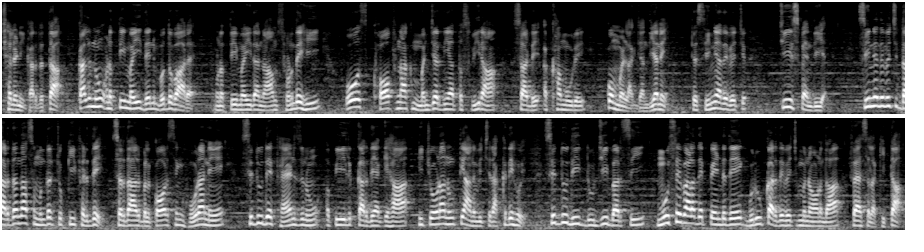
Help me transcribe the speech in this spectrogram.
ਛਲਣੀ ਕਰ ਦਿੱਤਾ। ਕੱਲ ਨੂੰ 29 ਮਈ ਦਿਨ ਬੁੱਧਵਾਰ ਹੈ। 29 ਮਈ ਦਾ ਨਾਮ ਸੁਣਦੇ ਹੀ ਉਸ ਖੌਫਨਾਕ ਮੰਜ਼ਰ ਦੀਆਂ ਤਸਵੀਰਾਂ ਸਾਡੇ ਅੱਖਾਂ ਮੂਰੇ ਘੁੰਮਣ ਲੱਗ ਜਾਂਦੀਆਂ ਨੇ ਤੇ ਸੀਨਿਆਂ ਦੇ ਵਿੱਚ ਚੀਸ ਪੈਂਦੀ ਹੈ। ਸੀਨੇ ਦੇ ਵਿੱਚ ਦਰਦਾਂ ਦਾ ਸਮੁੰਦਰ ਚੁੱਕੀ ਫਿਰਦੇ ਸਰਦਾਰ ਬਲਕੌਰ ਸਿੰਘ ਹੋਰਾਂ ਨੇ ਸਿੱਧੂ ਦੇ ਫੈਨਸ ਨੂੰ ਅਪੀਲ ਕਰਦਿਆਂ ਕਿਹਾ ਕਿ ਚੋਣਾਂ ਨੂੰ ਧਿਆਨ ਵਿੱਚ ਰੱਖਦੇ ਹੋਏ ਸਿੱਧੂ ਦੀ ਦੂਜੀ ਬਰਸੀ ਮੂਸੇਵਾਲਾ ਦੇ ਪਿੰਡ ਦੇ ਗੁਰੂ ਘਰ ਦੇ ਵਿੱਚ ਮਨਾਉਣ ਦਾ ਫੈਸਲਾ ਕੀਤਾ।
